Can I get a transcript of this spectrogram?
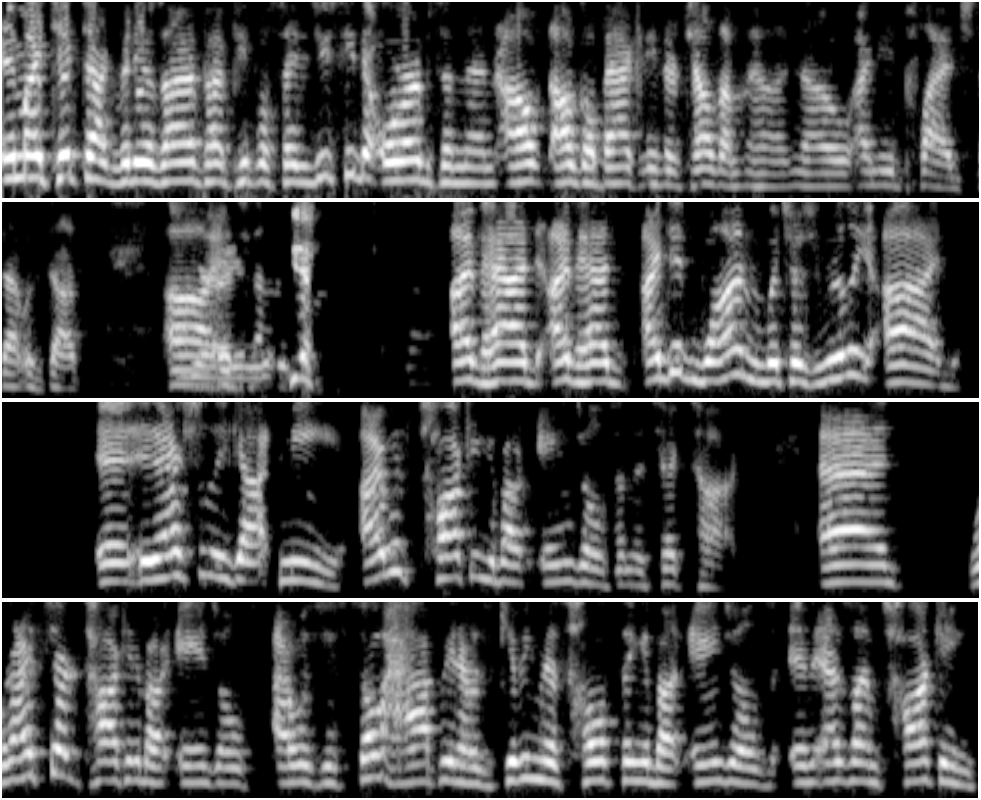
in my TikTok videos, I've had people say, "Did you see the orbs?" And then I'll I'll go back and either tell them, uh, "No, I need pledge. That was dust." Uh, yeah, not- yeah. I've had I've had I did one which was really odd. It, it actually got me. I was talking about angels in the TikTok, and when I started talking about angels, I was just so happy, and I was giving this whole thing about angels. And as I'm talking,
